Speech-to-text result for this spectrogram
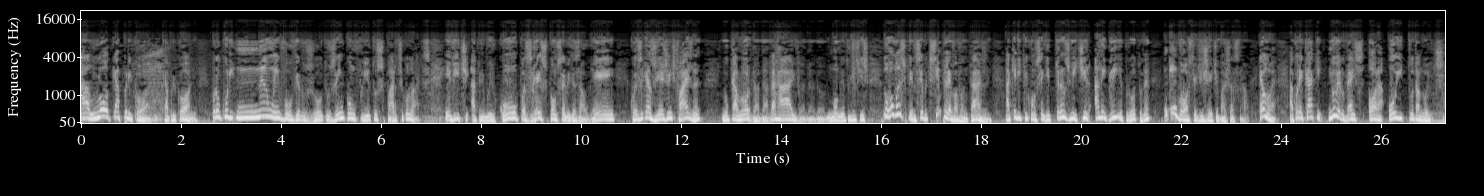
Alô, Capricórnio. Capricórnio, procure não envolver os outros em conflitos particulares. Evite atribuir culpas, responsabilizar alguém, coisa que às vezes a gente faz, né? No calor da, da, da raiva, da- do, do momento difícil. No romance, perceba que sempre leva vantagem aquele que consegue transmitir alegria pro outro, né? Ninguém gosta de gente baixa astral. É ou não é? A Corecaque, número 10, hora 8 da noite.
